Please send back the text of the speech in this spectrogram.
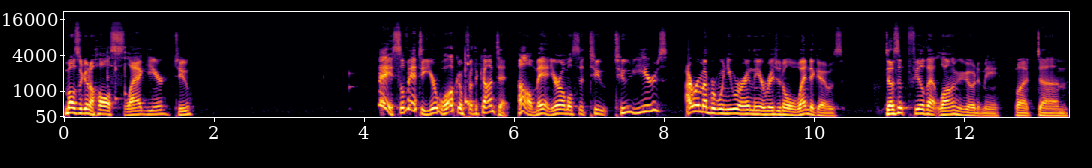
I'm also going to haul slag here, too. Hey, Sylvanti, you're welcome for the content. Oh, man, you're almost at two two years? I remember when you were in the original Wendigos. Doesn't feel that long ago to me, but um,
